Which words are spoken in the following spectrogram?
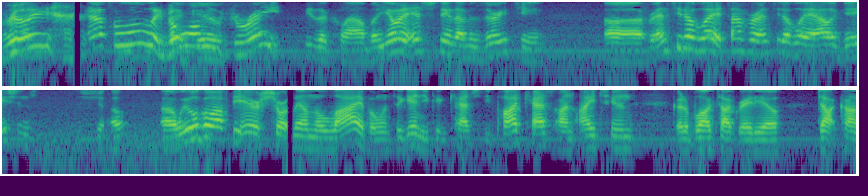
Really? Absolutely, Bill Walton is great. He's a clown. But you know what? Interesting that Missouri team uh, for NCAA. It's time for NCAA allegations show. Uh, we will go off the air shortly on the live, but once again, you can catch the podcast on iTunes. Go to blogtalkradio.com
